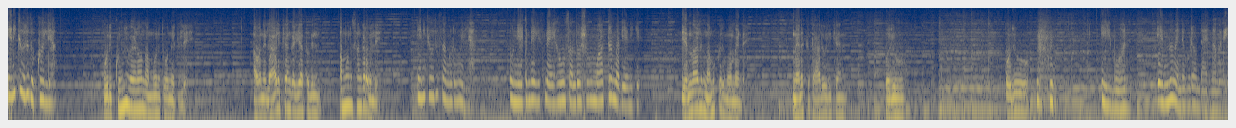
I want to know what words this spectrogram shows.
എനിക്കൊരു ദുഃഖമില്ല ഒരു കുഞ്ഞു വേണമെന്ന് അമ്മൂന് തോന്നിയിട്ടില്ലേ? അവനെ ലാളിക്കാൻ കഴിയാത്തതിൽ അമ്മൂന് സങ്കടമില്ലേ? എനിക്കൊരു സങ്കടവും ഇല്ല ഉണ്ണേട്ടന്റെ ഈ സ്നേഹവും സന്തോഷവും മാത്രം മതി എനിക്ക്. എന്നാലും നമുക്കൊരു മോൻ വേണ്ടേ? നിനക്ക് താലോലിക്കാൻ ഒരു ഒരു ഈ മോൻ എന്നും എന്റെ കൂടെ ഉണ്ടായിരുന്നാ മതി.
